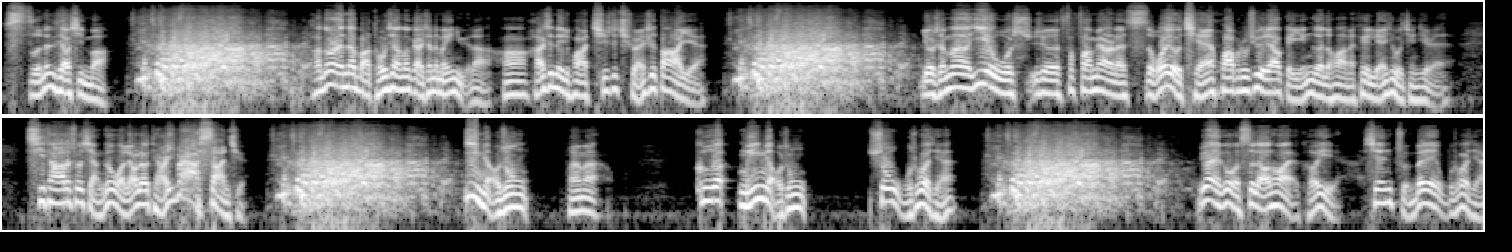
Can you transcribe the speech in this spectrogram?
死了那条心吧。很多人呢把头像都改成了美女了啊，还是那句话，其实全是大爷。有什么业务方方面的死活有钱花不出去的要给银哥的话呢，可以联系我经纪人。其他的说想跟我聊聊天，一边散去。一秒钟，朋友们，哥每秒钟收五十块钱。愿意跟我私聊的话也可以，先准备五十块钱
